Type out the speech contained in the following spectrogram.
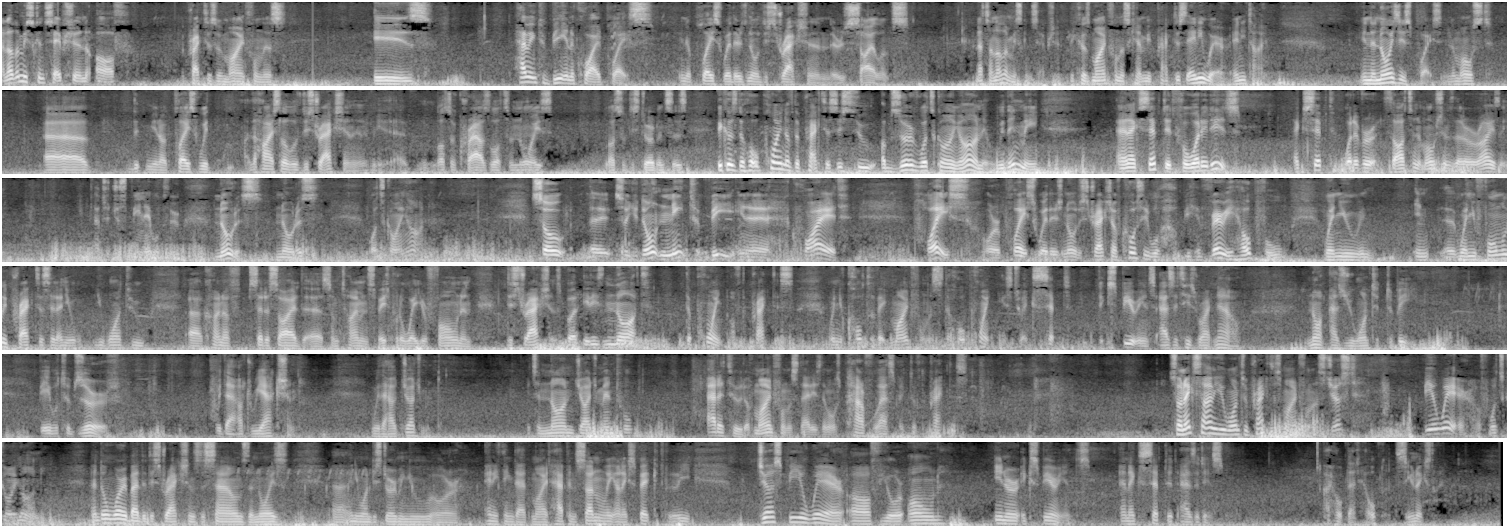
Another misconception of the practice of mindfulness is having to be in a quiet place, in a place where there's no distraction, there's silence. That's another misconception because mindfulness can be practiced anywhere, anytime. In the noisiest place, in the most, uh, you know, place with the highest level of distraction, uh, lots of crowds, lots of noise, lots of disturbances. Because the whole point of the practice is to observe what's going on within me and accept it for what it is. Accept whatever thoughts and emotions that are arising. And to just being able to notice, notice what's going on. So, uh, so you don't need to be in a quiet place or a place where there's no distraction. Of course, it will be very helpful when you in, uh, when you formally practice it and you you want to uh, kind of set aside uh, some time and space, put away your phone and distractions, but it is not the point of the practice. When you cultivate mindfulness, the whole point is to accept the experience as it is right now not as you want it to be. Be able to observe without reaction, without judgment. It's a non judgmental attitude of mindfulness that is the most powerful aspect of the practice. So, next time you want to practice mindfulness, just be aware of what's going on. And don't worry about the distractions, the sounds, the noise, uh, anyone disturbing you, or anything that might happen suddenly, unexpectedly, just be aware of your own inner experience and accept it as it is. I hope that helped. See you next time.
